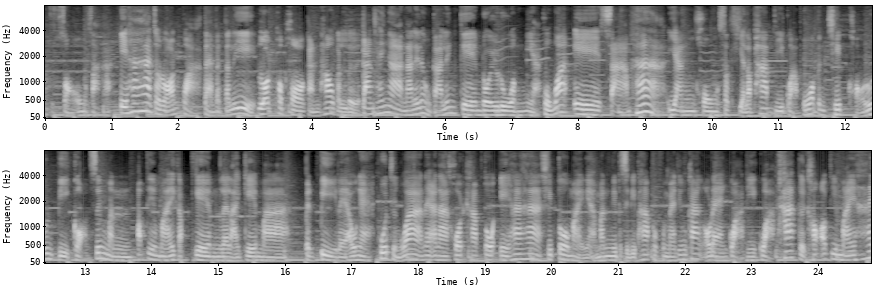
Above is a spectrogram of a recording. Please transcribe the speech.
9.2 องศา A55 จะร้อนกว่า แต่แบตเตอรี่ลดพอๆกันเท่ากันเลย การใช้งานนะในเรื่องของการเล่นเกมโดยรวมเนี่ย ผมว่า A35 ยังคงเสถียรภาพดีกว่า เพราะว่าเป็นชิปของรุ่นปีก่อน ซึ่งมันอ p ติไมซ์กับเกมหลาย ๆ เกมมาเป็นปีแล้วไง พูดถึงว่าในอนาคตครับ ตัว A55 ชิปตัวใหม่เนี่ยมันมีประสิทธิภาพ performance ที่ค่อนข้างแรงกว่าดีกว่า ถ้าเกิดเขา optimize ให้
